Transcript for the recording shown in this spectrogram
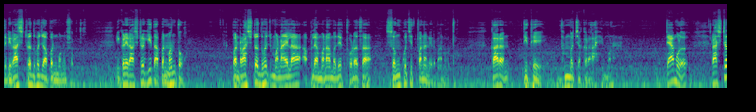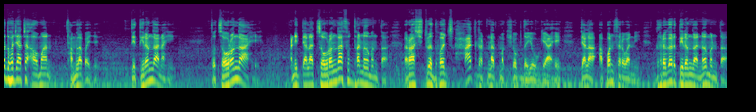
तरी राष्ट्रध्वज आपण म्हणू शकतो. इकडे राष्ट्रगीत आपण म्हणतो पण राष्ट्रध्वज म्हणायला आपल्या मनामध्ये थोडासा संकुचितपणा निर्माण होतो. कारण तिथे धम्मचक्र आहे म्हणून. त्यामुळं राष्ट्रध्वजाचा अवमान थांबला पाहिजे. ते तिरंगा नाही तो चौरंगा आहे. आणि त्याला चौरंगासुद्धा न म्हणता राष्ट्रध्वज हाच घटनात्मक शब्द योग्य आहे. त्याला आपण सर्वांनी घरघर तिरंगा न म्हणता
